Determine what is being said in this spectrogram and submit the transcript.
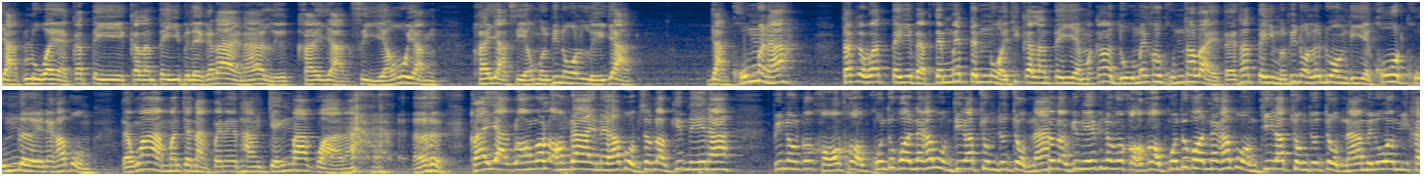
อยากรวยอะก็ตีการันตีไปเลยก็ได้นะ หรือใครอยากเสียวอย่าง ใครอยากเสียวเหมือนพี่นนท์หรืออยากอยากคุ้มอะนะถ้าเกิดว่าตีแบบเต็มเม็ดเต็มหน่วยที่การันตีอะมันก็ดูไม่ค่อยคุ้มเท่าไหร่แต่ถ้าตีเหมือนพี่นนท์แล้วดวงดีอะโคตรคุ้มเลยนะครับผมแต่ว่ามันจะหนักไปในทางเจ๊งมากกว่านะเออใครอยากลองก็ลองได้นะครับผมสำหรับคลิปนี้นะพี่นนท์ก็ขอขอบคุณทุกคนนะครับผมที่รับชมจนจบนะสำหรับคลิปนี้พี่นนท์ก็ขอขอบคุณทุกคนนะครับผมที่รับชมจนจบนะ ไม่รู้ว่ามีใคร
